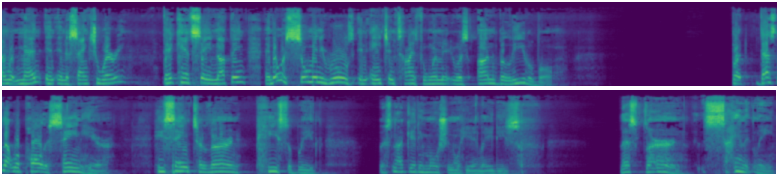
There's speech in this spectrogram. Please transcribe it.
and with men in, in the sanctuary, they can't say nothing. And there were so many rules in ancient times for women, it was unbelievable. But that's not what Paul is saying here. He's saying to learn peaceably. Let's not get emotional here, ladies. Let's learn silently.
